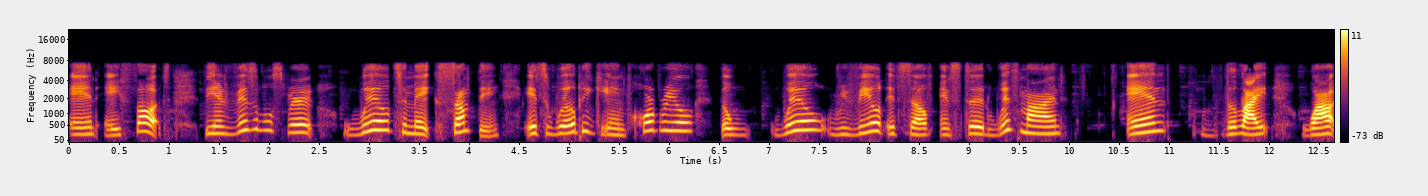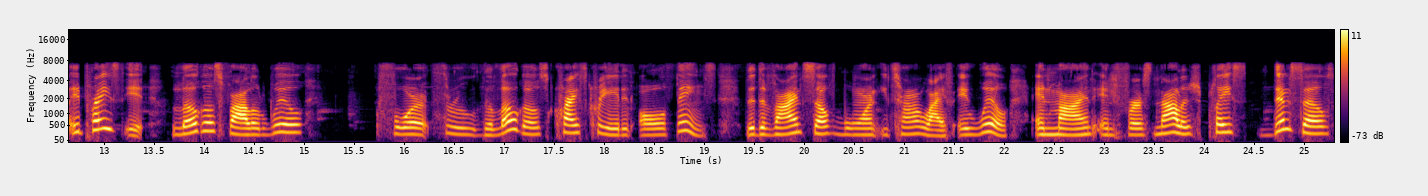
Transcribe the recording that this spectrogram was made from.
and a thought. The invisible spirit willed to make something. Its will became corporeal. The will revealed itself and stood with mind and the light while it praised it. Logos followed will, for through the Logos Christ created all things. The divine self born eternal life, a will, and mind and first knowledge placed themselves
